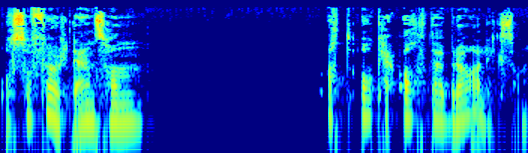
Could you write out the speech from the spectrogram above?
Og så følte jeg en sånn at ok, alt er bra, liksom.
